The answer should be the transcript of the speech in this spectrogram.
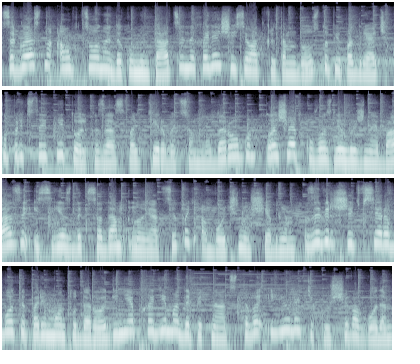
Согласно аукционной документации, находящейся в открытом доступе, подрядчику предстоит не только заасфальтировать саму дорогу, площадку возле лыжной базы и съезды к садам, но и отсыпать обочину щебнем. Завершить все работы по ремонту дороги необходимо необходимо до 15 июля текущего года.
